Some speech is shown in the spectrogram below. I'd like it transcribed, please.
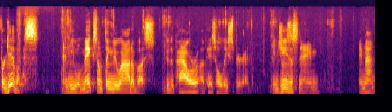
forgive us, and He will make something new out of us through the power of His Holy Spirit. In Jesus' name, amen.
